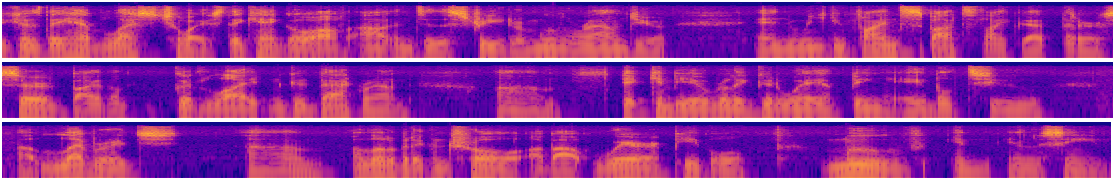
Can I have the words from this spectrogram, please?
because they have less choice. They can't go off out into the street or move around you. And when you can find spots like that that are served by the good light and good background, um, it can be a really good way of being able to uh, leverage um, a little bit of control about where people move in in the scene.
